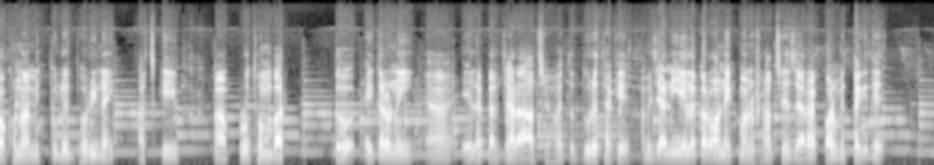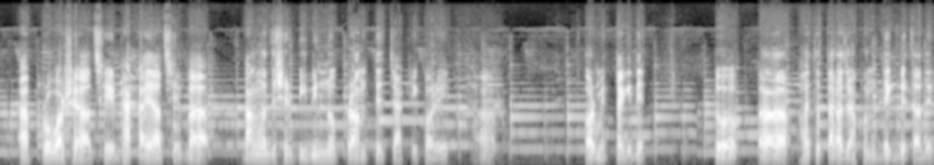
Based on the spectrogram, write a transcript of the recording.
কখনো আমি তুলে ধরি নাই। আজকেই প্রথমবার। তো এই কারণেই এলাকার যারা আছে হয়তো দূরে থাকে। আমি জানি এলাকার অনেক মানুষ আছে যারা কর্মের তাগিদে প্রবাসে আছে, ঢাকায় আছে বা বাংলাদেশের বিভিন্ন প্রান্তে চাকরি করে কর্মের তাগিদে। তো হয়তো তারা যখন দেখবে তাদের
